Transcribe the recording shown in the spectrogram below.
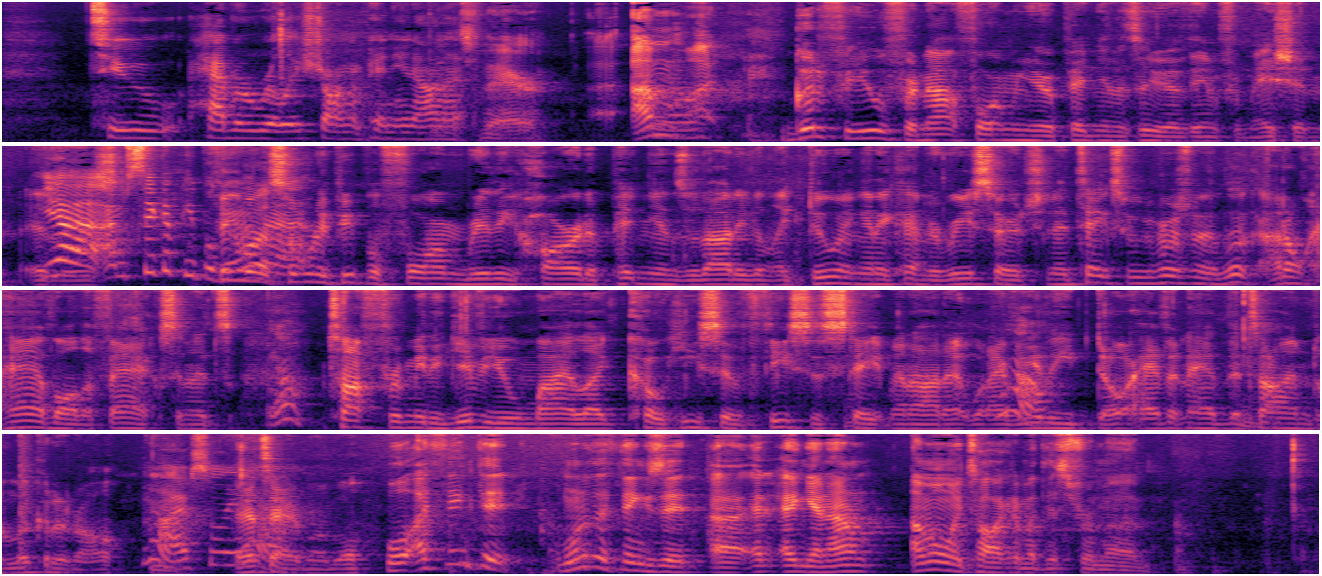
to have a really strong opinion on That's it. fair. I'm. I, Good for you for not forming your opinion until you have the information. Yeah, least. I'm sick of people Think doing about that. so many people form really hard opinions without even like doing any kind of research, and it takes me personally. Look, I don't have all the facts, and it's No. tough for me to give you my like cohesive thesis statement on it when I really don't haven't had the time to look at it all. No, absolutely That's not. admirable. well, I think that one of the things that, uh, and again, I don't. I'm only talking about this from a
